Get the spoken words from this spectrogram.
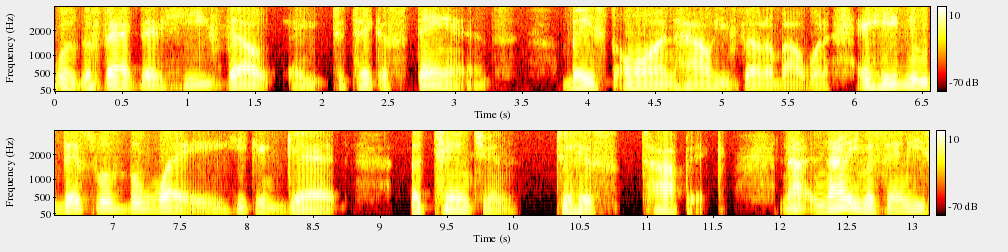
was the fact that he felt a, to take a stance based on how he felt about what, and he knew this was the way he can get attention to his topic. Not not even saying he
